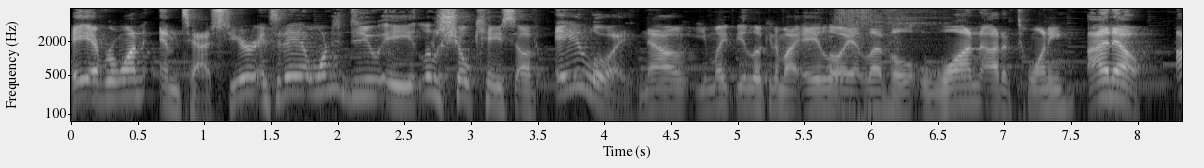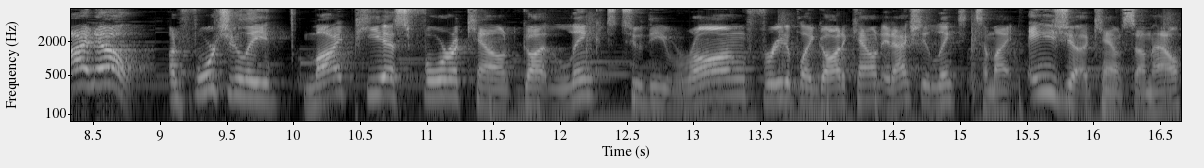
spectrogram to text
Hey everyone, MTash here, and today I wanted to do a little showcase of Aloy. Now, you might be looking at my Aloy at level 1 out of 20. I know, I know! Unfortunately, my PS4 account got linked to the wrong free-to-play God account. It actually linked to my Asia account somehow,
